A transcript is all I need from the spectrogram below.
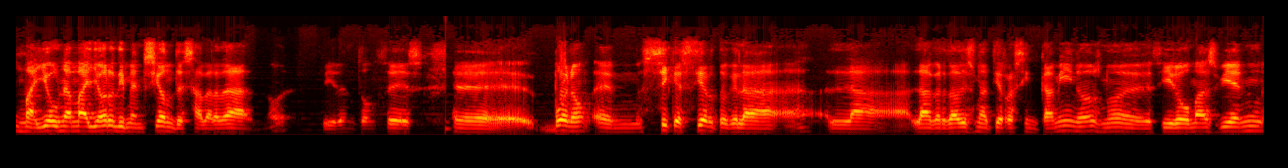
mayor, una mayor dimensión de esa verdad, ¿no? Entonces, eh, bueno, em, sí que es cierto que la, la, verdad es una tierra sin caminos, ¿no? Es decir, o más bien,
